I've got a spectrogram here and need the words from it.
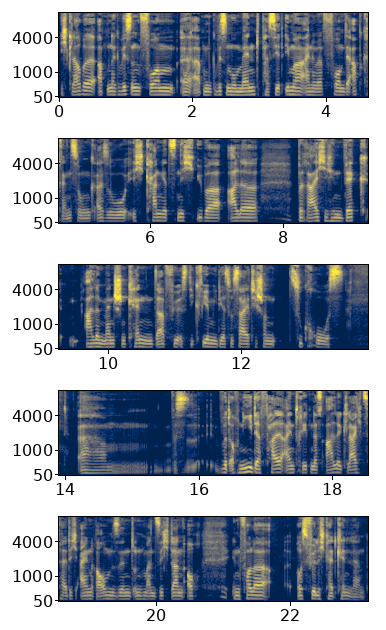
ich glaube, ab einer gewissen Form, äh, ab einem gewissen Moment passiert immer eine Form der Abgrenzung. Also ich kann jetzt nicht über alle Bereiche hinweg alle Menschen kennen. Dafür ist die Queer Media Society schon zu groß. Ähm, es wird auch nie der Fall eintreten, dass alle gleichzeitig ein Raum sind und man sich dann auch in voller Ausführlichkeit kennenlernt.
